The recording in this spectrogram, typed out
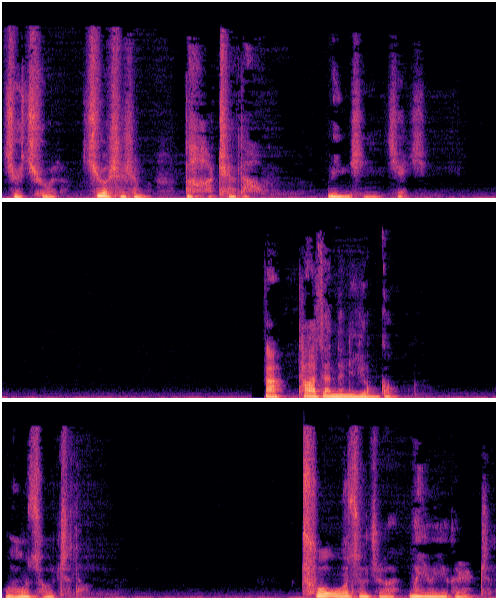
就缺了。觉是什么？大彻大悟，明心见性。啊，他在那里用功，无足知道，除无足之外，没有一个人知道。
